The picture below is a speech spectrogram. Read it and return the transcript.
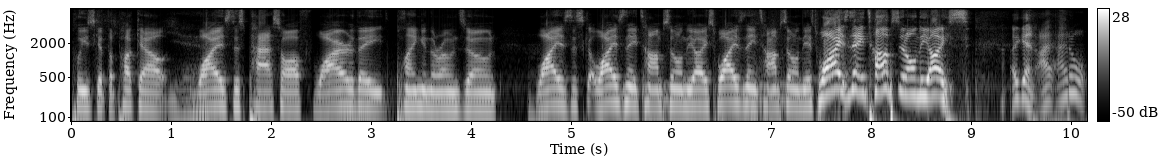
please get the puck out. Yeah. Why is this pass off? Why are they playing in their own zone? Why is this guy, why is Nate Thompson on the ice? Why is Nate Thompson on the ice? Why is Nate Thompson on the ice? again. I, I don't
